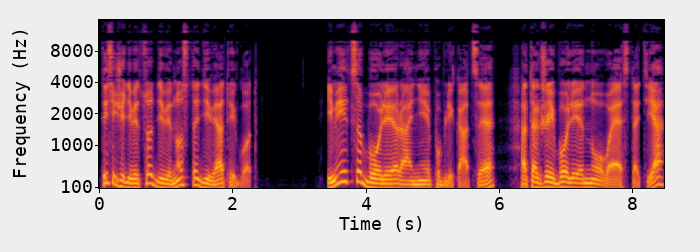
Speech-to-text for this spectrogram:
1999 год. Имеется более ранняя публикация, а также и более новая статья,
